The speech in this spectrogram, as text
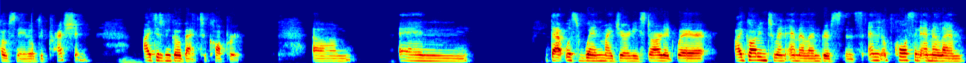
postnatal depression, mm. I didn't go back to corporate. Um, and that was when my journey started, where I got into an MLM business. And of course, in MLM,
